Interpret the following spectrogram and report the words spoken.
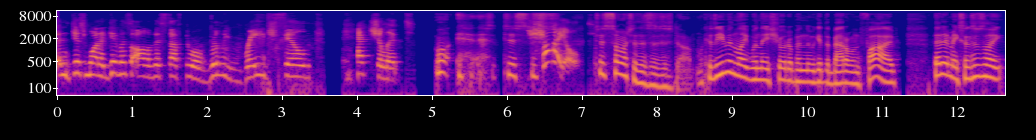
and just want to give us all of this stuff through a really rage filled, petulant Well, eh, eh, just child. just so much of this is just dumb. Because even like when they showed up and we get the battle in five, that didn't make sense. It's like,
